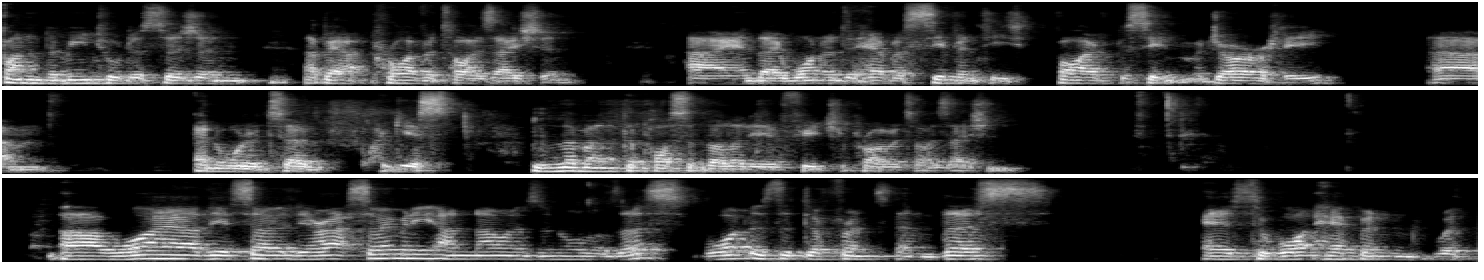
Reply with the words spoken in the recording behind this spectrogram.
fundamental decision about privatisation, uh, and they wanted to have a 75% majority um, in order to, I guess, limit the possibility of future privatisation. Uh, why are there so there are so many unknowns in all of this? What is the difference in this as to what happened with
